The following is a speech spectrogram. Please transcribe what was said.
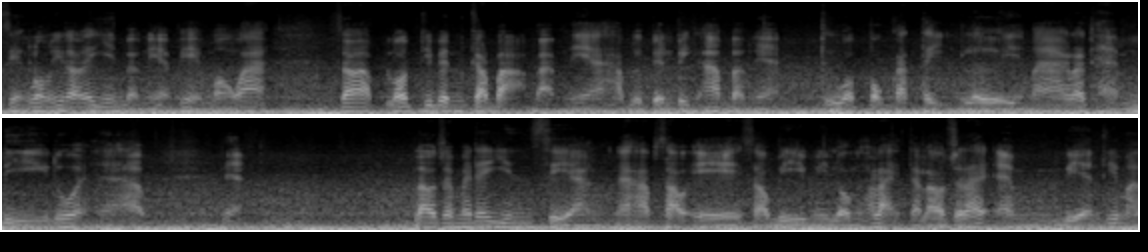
เสียงลมที่เราได้ยินแบบนี้พี่เอกมองว่า สำหรับรถที่เป็นกระบะแบบนี้ครับหรือเป็นปิกอัพแบบนี้ถือว่าปกติเลยมากและแถมดีด้วยนะครับเนี่ยเราจะไม่ได้ยินเสียงนะครับเสา A เสา B มีลมเท่าไหร่แต่เราจะได้แอมเบียนที่มา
